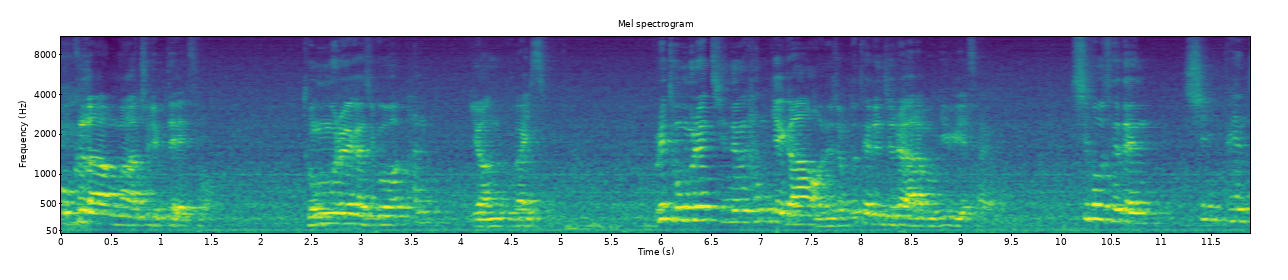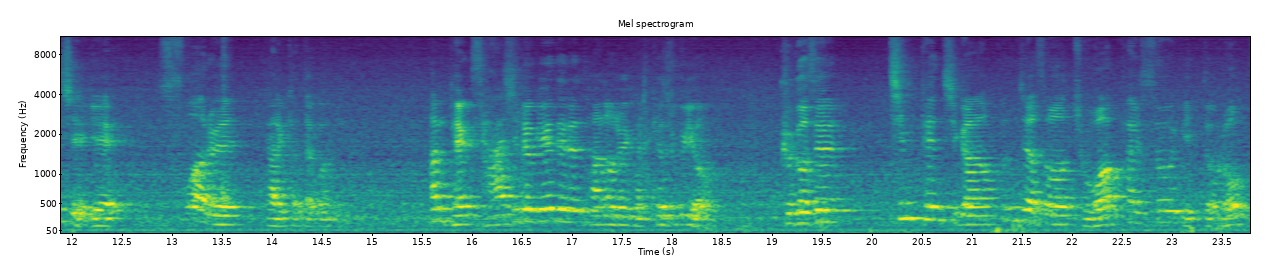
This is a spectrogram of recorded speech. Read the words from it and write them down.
오클라호마 주립대에서 동물을 가지고 한 연구가 있습니다. 우리 동물의 지능 한계가 어느 정도 되는지를 알아보기 위해서요. 15세 된 심팬지에게 수화를 가르쳤다고 합니다. 한 140여 개 되는 단어를 가르쳐 주고요. 그것을 침팬지가 혼자서 조합할 수 있도록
